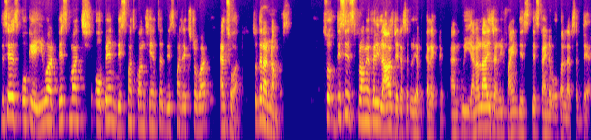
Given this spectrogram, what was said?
this says, okay, you are this much open, this much conscientious, this much extrovert, and so on. So there are numbers. So this is from a very large data set we have collected, and we analyzed and we find this, this kind of overlaps are there.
